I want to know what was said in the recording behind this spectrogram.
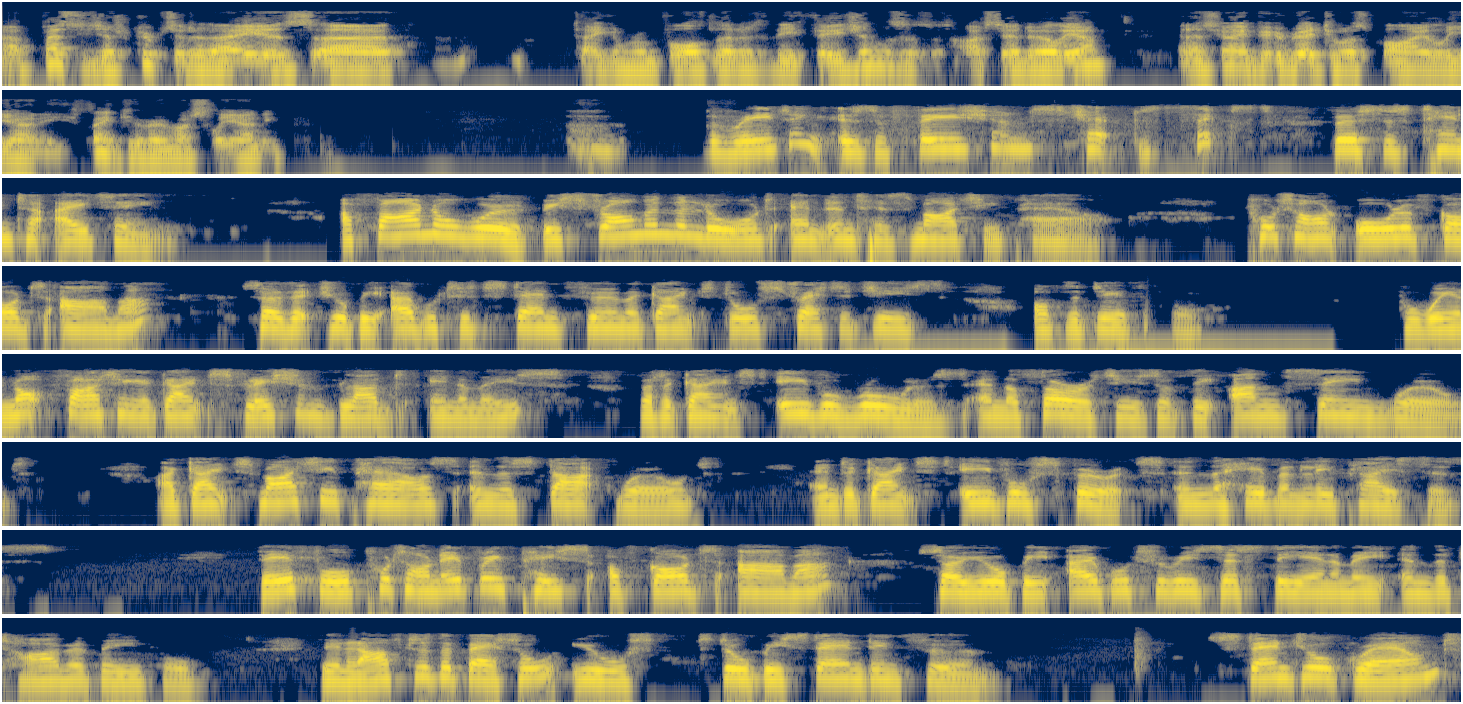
Our passage of scripture today is uh, taken from Paul's letter to the Ephesians, as I said earlier, and it's going to be read to us by Leonie. Thank you very much, Leonie. The reading is Ephesians chapter 6, verses 10 to 18. A final word, be strong in the Lord and in his mighty power. Put on all of God's armour so that you'll be able to stand firm against all strategies of the devil. For we are not fighting against flesh and blood enemies, but against evil rulers and authorities of the unseen world, against mighty powers in this dark world, and against evil spirits in the heavenly places. Therefore put on every piece of God's armour, so you'll be able to resist the enemy in the time of evil. Then after the battle, you will still be standing firm. Stand your ground,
